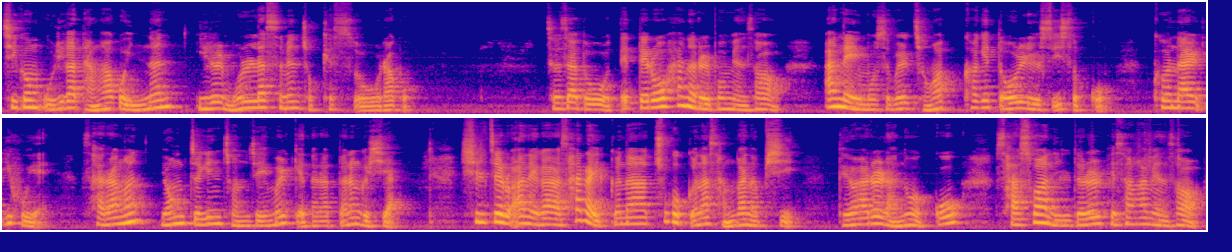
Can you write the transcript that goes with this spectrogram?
지금 우리가 당하고 있는 일을 몰랐으면 좋겠소라고. 저자도 때때로 하늘을 보면서 아내의 모습을 정확하게 떠올릴 수 있었고 그날 이후에 사랑은 영적인 존재임을 깨달았다는 것이야. 실제로 아내가 살아있거나 죽었거나 상관없이 대화를 나누었고 사소한 일들을 회상하면서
